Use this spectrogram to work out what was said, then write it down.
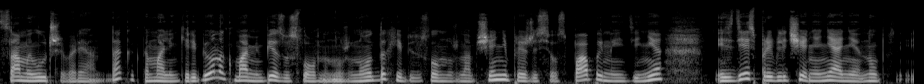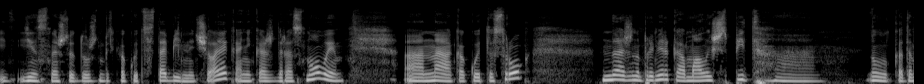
самый лучший вариант, да, когда маленький ребенок, маме, безусловно, нужен отдых, ей, безусловно, нужно общение, прежде всего, с папой наедине. И здесь привлечение няни, ну, единственное, что это должен быть какой-то стабильный человек, а не каждый раз новый, а, на какой-то срок. Даже, например, когда малыш спит, а, ну, когда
